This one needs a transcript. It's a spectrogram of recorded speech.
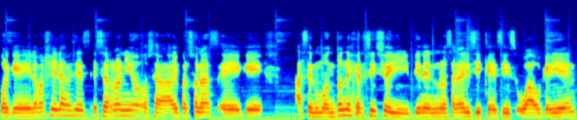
porque la mayoría de las veces es erróneo, o sea, hay personas eh, que hacen un montón de ejercicio y tienen unos análisis que decís, wow, qué bien,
